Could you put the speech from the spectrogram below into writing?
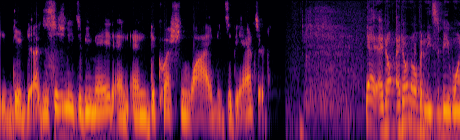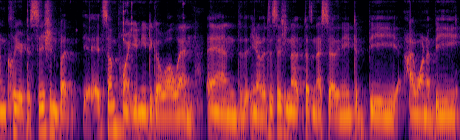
a decision needs to be made, and and the question why needs to be answered. Yeah, I don't. I don't know if it needs to be one clear decision, but at some point you need to go all in. And you know, the decision doesn't necessarily need to be I want to be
